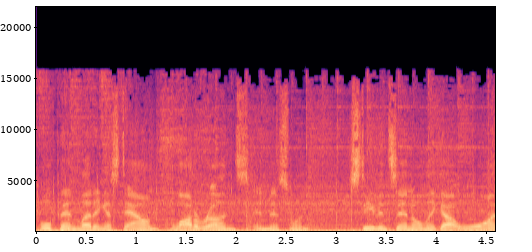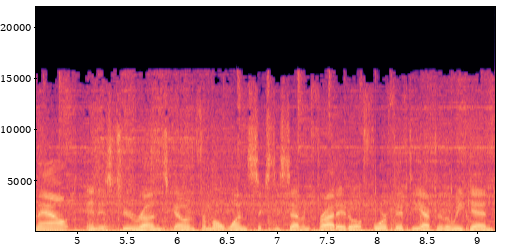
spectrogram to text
Bullpen letting us down. A lot of runs in this one. Stephenson only got one out in his two runs, going from a 167 Friday to a 450 after the weekend.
